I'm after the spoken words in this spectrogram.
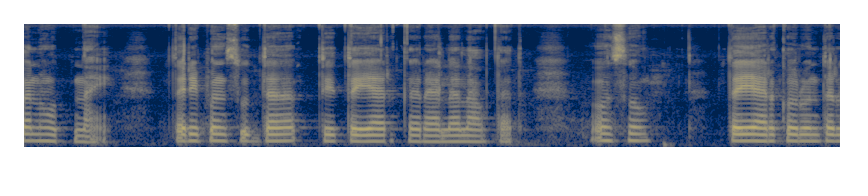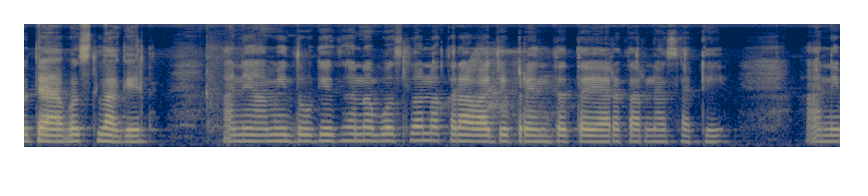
पण होत नाही. तरी पण सुद्धा ते तयार करायला लावतात. असं तयार करून तर द्यावंच लागेल. आणि आम्ही दोघेजणं बसलो अकरा वाजेपर्यंत तयार करण्यासाठी. आणि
